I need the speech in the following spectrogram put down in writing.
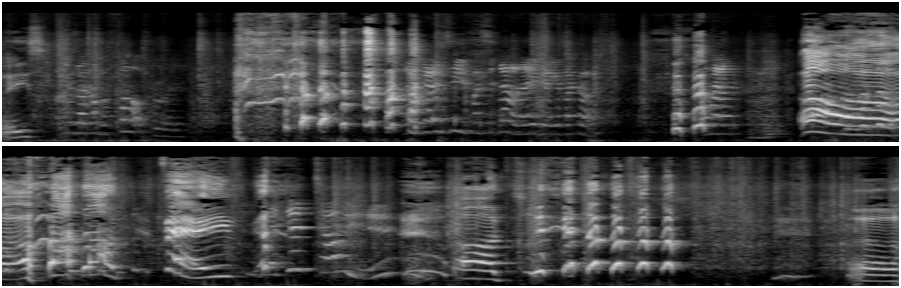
Please. Because I have a fart for him. I'm going to see if I sit down, I ain't going to get back up. Oh, babe. I did tell you. Oh, uh,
